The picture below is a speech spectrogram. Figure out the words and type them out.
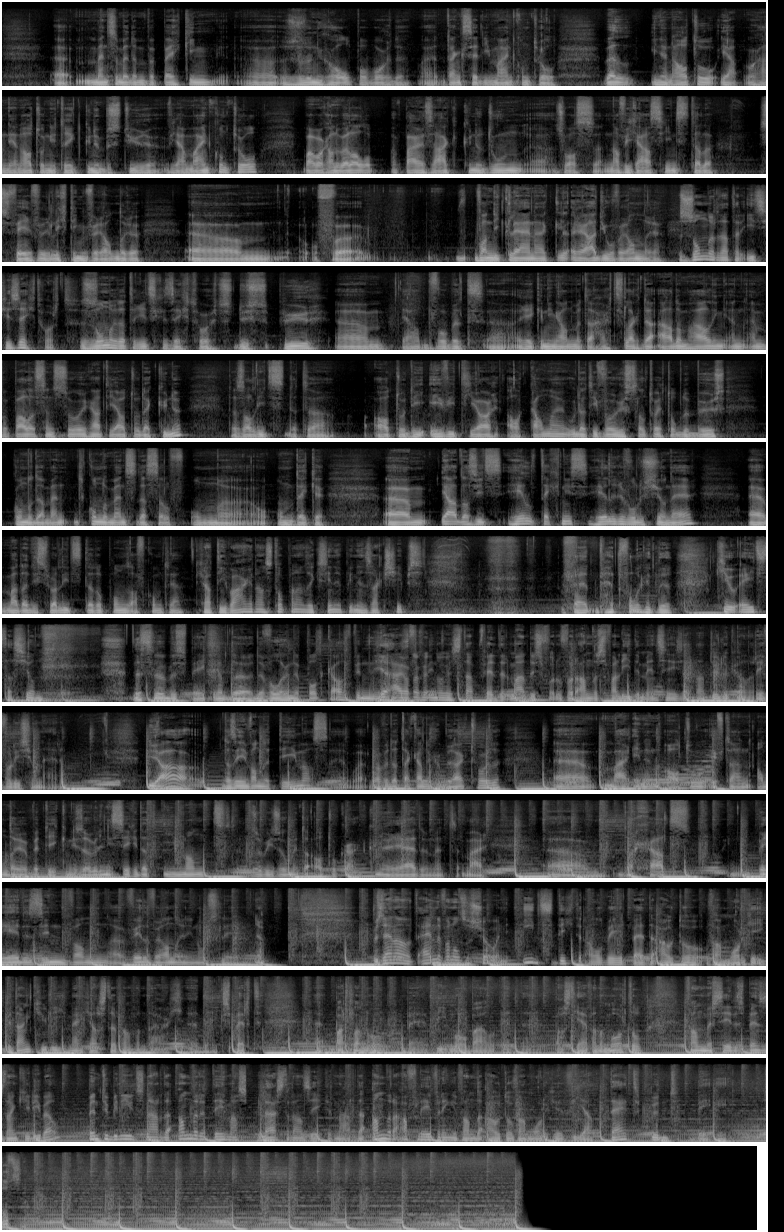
uh, mensen met een beperking uh, zullen geholpen worden uh, dankzij die mind control. Wel, in een auto, ja, we gaan die auto niet direct kunnen besturen via mind control, maar we gaan wel al een paar zaken kunnen doen, zoals navigatie instellen, sfeerverlichting veranderen, ehm, of van die kleine radio veranderen. Zonder dat er iets gezegd wordt? Zonder dat er iets gezegd wordt. Dus puur um, ja, bijvoorbeeld uh, rekening houden met de hartslag, de ademhaling en, en bepaalde sensoren gaat die auto dat kunnen. Dat is al iets dat de auto die EVTR al kan, hoe dat die voorgesteld werd op de beurs, konden, dat men, konden mensen dat zelf on, ontdekken. Um, ja, dat is iets heel technisch, heel revolutionair. Uh, maar dat is wel iets dat op ons afkomt, ja. Gaat die wagen dan stoppen als ik zin heb in een zak chips? bij het volgende Q8-station. Dus we bespreken op de, de volgende podcast binnen ja, jaar of nog, nog een stap verder. Maar dus voor, voor anders valide mensen is dat natuurlijk wel revolutionair. Ja, dat is een van de thema's hè, waar, dat, dat kan gebruikt worden. Uh, maar in een auto heeft dat een andere betekenis. Dat wil niet zeggen dat iemand sowieso met de auto kan kunnen rijden. Met, maar uh, dat gaat in brede zin van uh, veel veranderen in ons leven. Ja. We zijn aan het einde van onze show en iets dichter alweer bij de auto van morgen. Ik bedank jullie, mijn gasten van vandaag, eh, de expert eh, Bart Lano bij B-Mobile en eh, Bastien van de Mortel van Mercedes-Benz. Dank jullie wel. Bent u benieuwd naar de andere thema's? Luister dan zeker naar de andere afleveringen van de auto van morgen via tijd.be. Tot snel.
